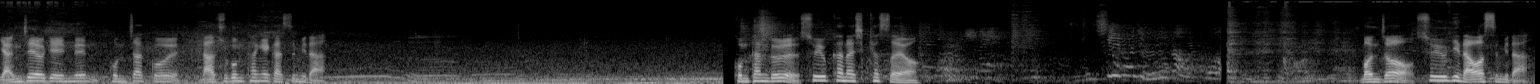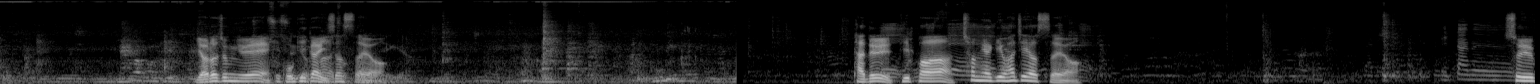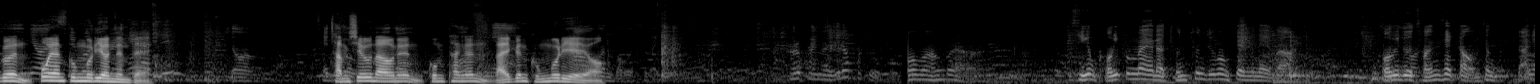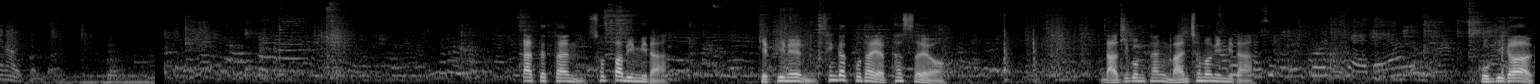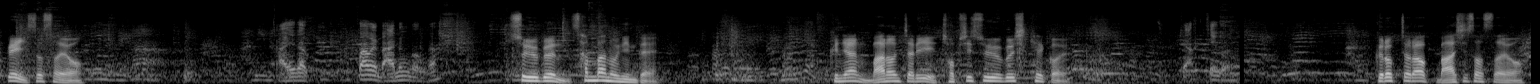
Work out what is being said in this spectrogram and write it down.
양재역에 있는 곰짝골 나주곰탕에 갔습니다. 곰탕들 수육 하나 시켰어요. 먼저 수육이 나왔습니다. 여러 종류의 고기가 있었어요. 다들 디파와 청약이 화제였어요. 수육은 뽀얀 국물이었는데 잠시 후 나오는 곰탕은 맑은 국물이에요. 먹을 수가 있지. 하루 팔면 1억밖에 못 어마한 거야. 지금 거기뿐만 아니라 둔촌 주공 때문에 막 거기도 전세가 엄청 싸게 나올 텐데. 따뜻한 솥밥입니다. 계피는 생각보다 얕았어요. 나주곰탕 11,000원입니다. 고기가 꽤 있었어요. 아니다 국밥을 마는 건가? 수육은 3만 원인데 그냥 만 원짜리 접시 수육을 시킬 걸. 쫙 찍어. 그럭저럭 맛있었어요.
